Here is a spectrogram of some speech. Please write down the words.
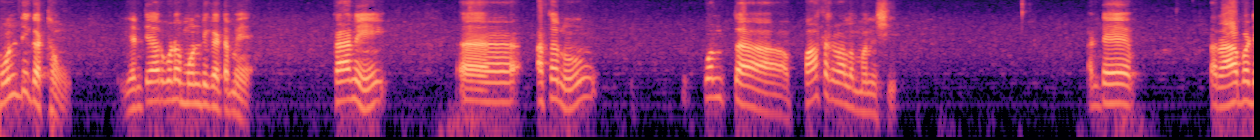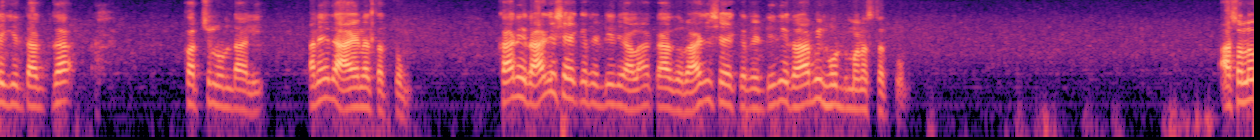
మొండి ఘట్టం ఎన్టీఆర్ కూడా మొండి ఘట్టమే కానీ అతను కొంత పాతకాల మనిషి. అంటే రాబడికి తగ్గ ఖర్చులు ఉండాలి అనేది ఆయన తత్వం. కానీ రాజశేఖర్ రెడ్డిది అలా కాదు. రాజశేఖర్ రెడ్డిది రాబిన్ హుడ్ మనస్తత్వం. అసలు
